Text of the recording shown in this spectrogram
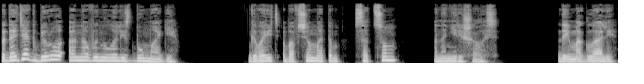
Подойдя к бюро, она вынула лист бумаги. Говорить обо всем этом с отцом она не решалась. Да и могла ли?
